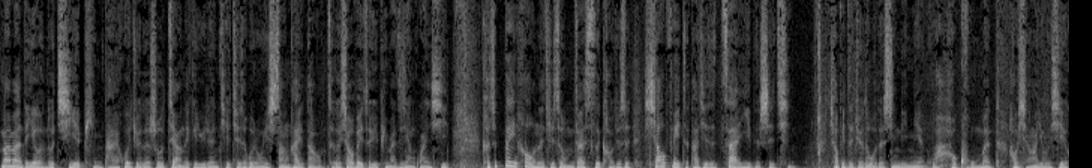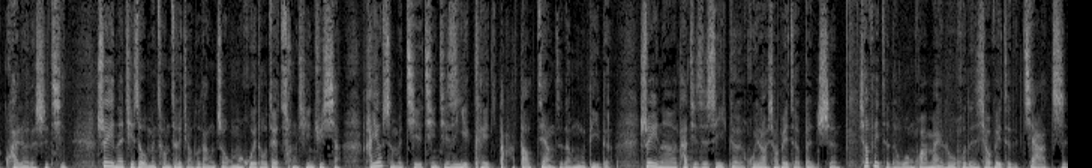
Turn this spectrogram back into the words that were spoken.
慢慢的，也有很多企业品牌会觉得说，这样的一个愚人节其实会容易伤害到这个消费者与品牌之间的关系。可是背后呢，其实我们在思考，就是消费者他其实在意的事情。消费者觉得我的心里面哇，好苦闷，好想要有一些快乐的事情。所以呢，其实我们从这个角度当中，我们回头再重新去想，还有什么节庆其实也可以达到这样子的目的的。所以呢，它其实是一个回到消费者本身，消费者的文化脉络或者是消费者的价值，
